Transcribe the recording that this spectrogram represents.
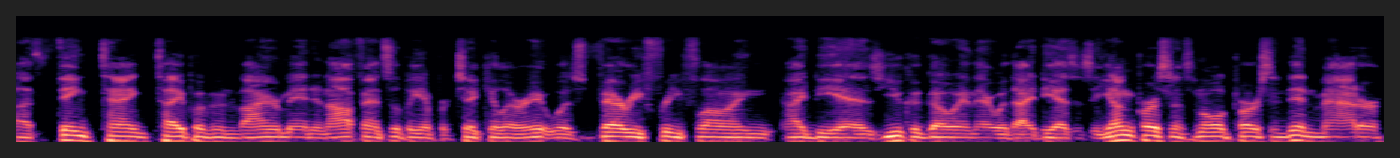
a think tank type of environment and offensively in particular it was very free flowing ideas. You could go in there with ideas. As a young person as an old person didn't matter.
